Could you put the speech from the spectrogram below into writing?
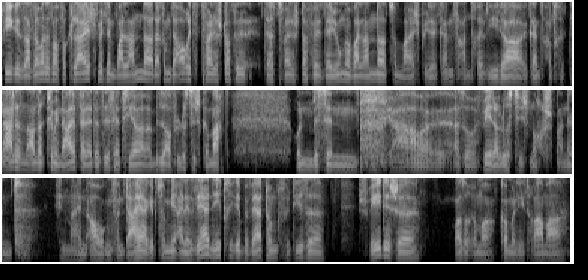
wie gesagt, wenn man das mal vergleicht mit dem Wallander, da kommt ja auch jetzt die zweite Staffel, der zweite Staffel, der junge Wallander zum Beispiel, ganz andere Liga, ganz andere, klar, das sind andere Kriminalfälle, das ist jetzt hier ein bisschen auf lustig gemacht und ein bisschen, ja, aber also weder lustig noch spannend in meinen Augen. Von daher gibt es von mir eine sehr niedrige Bewertung für diese schwedische, was auch immer, Comedy-Drama,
